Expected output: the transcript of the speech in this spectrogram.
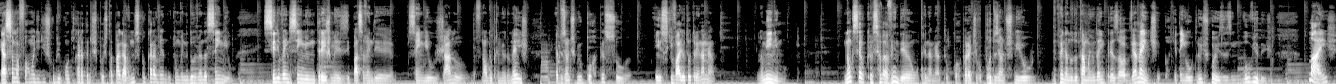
Essa é uma forma de descobrir quanto o cara está disposto a pagar. Vamos supor que, o cara que um vendedor venda 100 mil. Se ele vende 100 mil em três meses e passa a vender 100 mil já no, no final do primeiro mês, é 200 mil por pessoa. é isso que vale o teu treinamento. No mínimo. Não que você, que você vá vender um treinamento corporativo por 200 mil, dependendo do tamanho da empresa, obviamente, porque tem outras coisas envolvidas. Mas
